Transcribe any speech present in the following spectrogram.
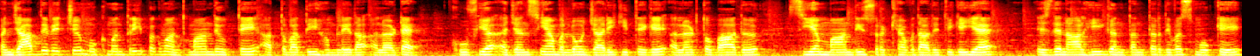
ਪੰਜਾਬ ਦੇ ਵਿੱਚ ਮੁੱਖ ਮੰਤਰੀ ਭਗਵੰਤ ਮਾਨ ਦੇ ਉੱਤੇ ਅੱਤਵਾਦੀ ਹਮਲੇ ਦਾ ਅਲਰਟ ਹੈ। ਖੂਫੀਆ ਏਜੰਸੀਆਂ ਵੱਲੋਂ ਜਾਰੀ ਕੀਤੇ ਗਏ ਅਲਰਟ ਤੋਂ ਬਾਅਦ ਸੀਐਮ ਮਾਨ ਦੀ ਸੁਰੱਖਿਆ ਵਧਾ ਦਿੱਤੀ ਗਈ ਹੈ। ਇਸ ਦੇ ਨਾਲ ਹੀ ਗਣਤੰਤਰ ਦਿਵਸ ਮੌਕੇ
